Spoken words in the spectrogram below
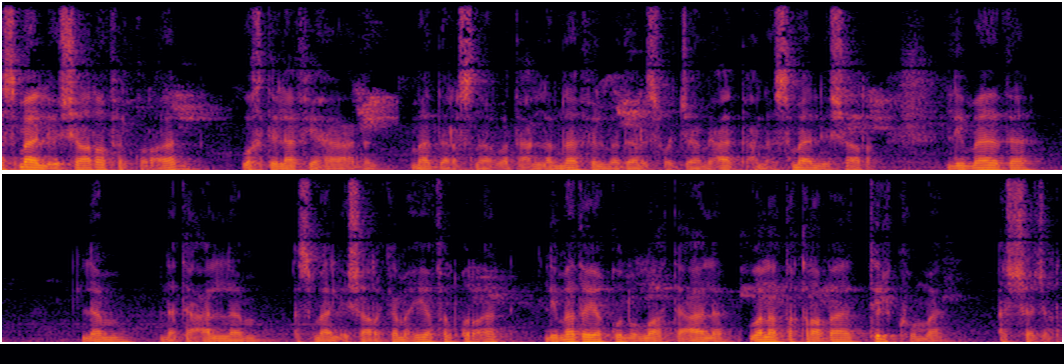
أسماء الإشارة في القرآن واختلافها عن ما درسناه وتعلمناه في المدارس والجامعات عن أسماء الإشارة. لماذا لم نتعلم أسماء الإشارة كما هي في القرآن؟ لماذا يقول الله تعالى ولا تقربا تلكما الشجرة؟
